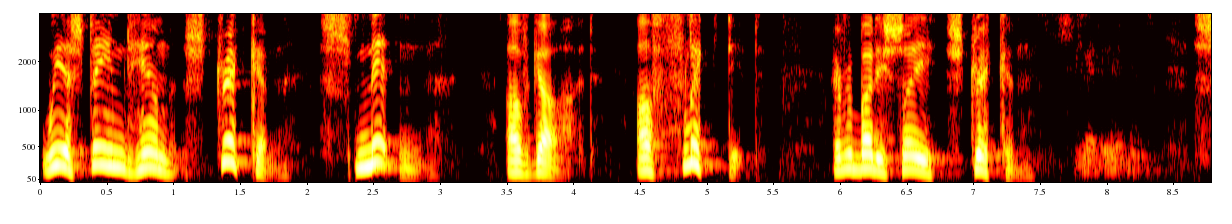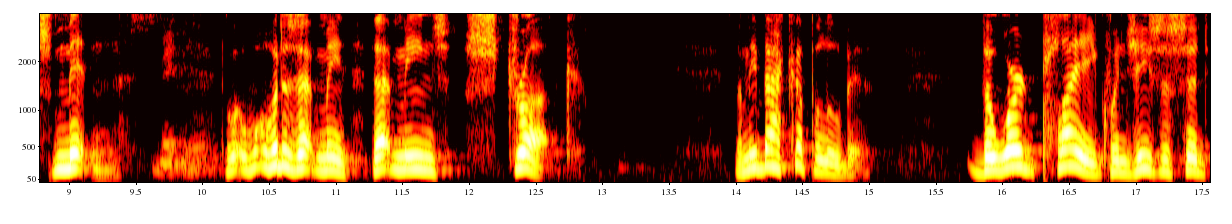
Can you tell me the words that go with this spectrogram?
We esteemed him stricken, smitten of God, afflicted Everybody say stricken. stricken. Smitten. Smitten. What does that mean? That means struck. Let me back up a little bit. The word plague, when Jesus said,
